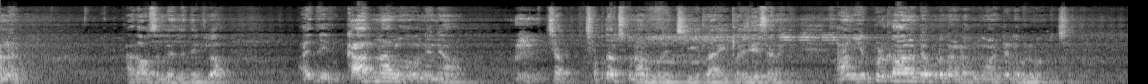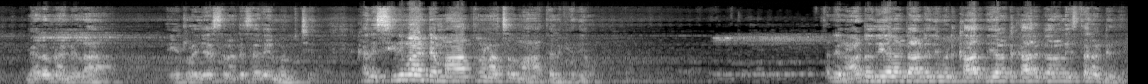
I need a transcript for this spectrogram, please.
అన్నాడు. అది అవసరం లేదు దీంట్లో. అయితే కారణాలు నేను చెప్ చెప్పదలుచుకున్నాను గురించి ఇట్లా ఇట్లా చేశానని. ఆమె ఎప్పుడు కావాలంటే అప్పుడు నాకు డబ్బులు కావాలంటే డబ్బులు పంపించేది. మేడం నేను ఇలా ఇట్లా చేస్తానంటే సరే అని పంపించేది. కానీ సినిమా అంటే మాత్రం నచ్చదు మహాతలకి అదేమో. నేను ఆటో తీయాలంటే ఆటో తీయమంటే కారు తీయాలంటే కారు కావాలని ఇస్తానంటుంది.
